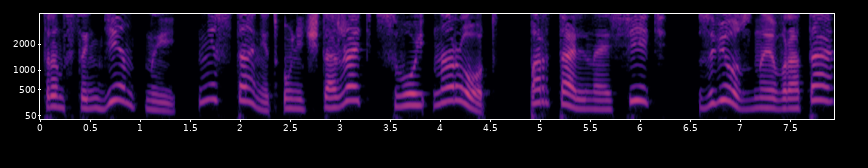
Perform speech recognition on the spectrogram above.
трансцендентный не станет уничтожать свой народ. Портальная сеть, звездные врата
